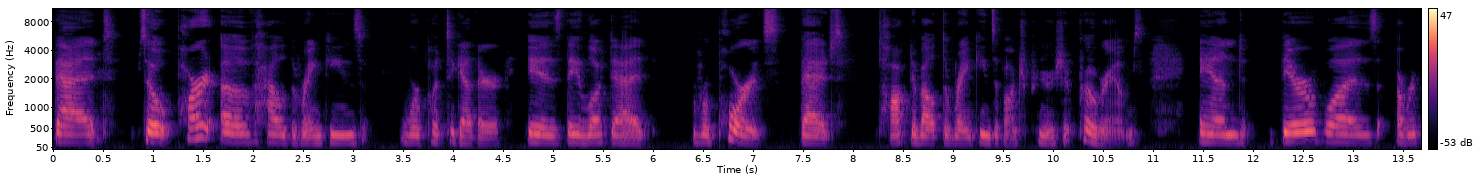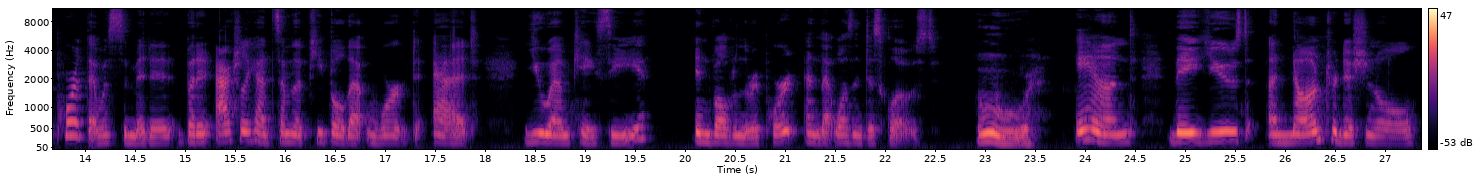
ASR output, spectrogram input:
that So, part of how the rankings were put together is they looked at reports that talked about the rankings of entrepreneurship programs. And there was a report that was submitted, but it actually had some of the people that worked at UMKC involved in the report, and that wasn't disclosed. Ooh. And they used a non traditional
